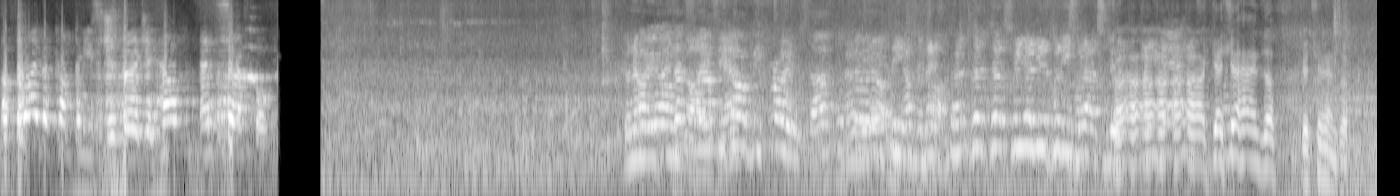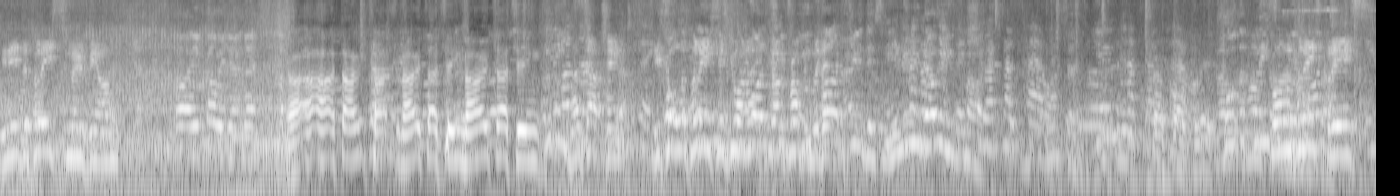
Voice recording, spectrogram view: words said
of private companies such as Virgin Health and Circle. Do you want to move on, guys? Yeah? can't be throwing stuff. What's going on? Clean up the mess. Don't- don't touch me, only the police will have to do Uh, uh, uh, uh, uh, get your hands off. Get your hands off. You need the police to move me on. Oh, you can't be doing this. Uh, uh, uh, don't touch. No touching. No touching. No touching. You call the police if you want if you've got a problem with it. do this. You cannot do this. You have no power. You have no power. Call the police. Call the police, please.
